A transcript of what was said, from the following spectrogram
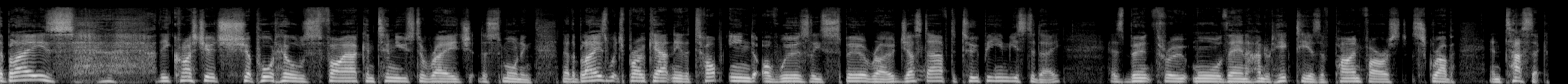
The blaze, the Christchurch Port Hills fire continues to rage this morning. Now, the blaze, which broke out near the top end of Worsley's Spur Road just after 2 pm yesterday, has burnt through more than 100 hectares of pine forest, scrub, and tussock.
